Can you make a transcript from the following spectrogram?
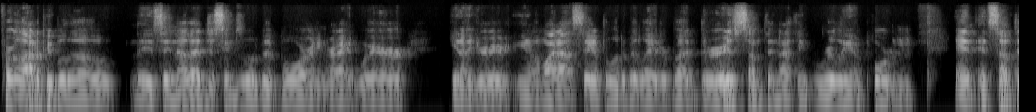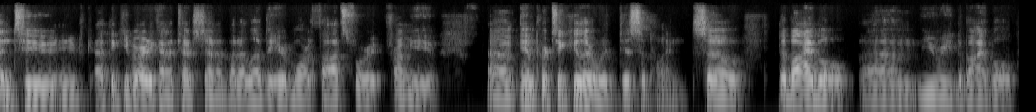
For a lot of people, though, they say, no, that just seems a little bit boring, right? Where, you know, you're, you know, why not stay up a little bit later? But there is something I think really important. And it's something to, I think you've already kind of touched on it, but I'd love to hear more thoughts for it from you um, in particular with discipline. So the Bible, um, you read the Bible,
